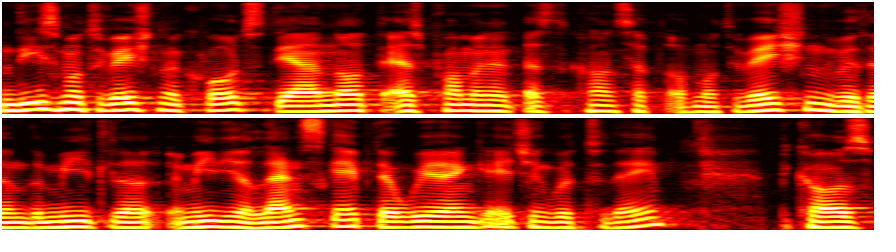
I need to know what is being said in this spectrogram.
these motivational quotes they are not as prominent as the concept of motivation within the media, media landscape that we are engaging with today, because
